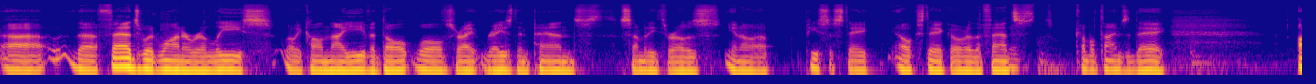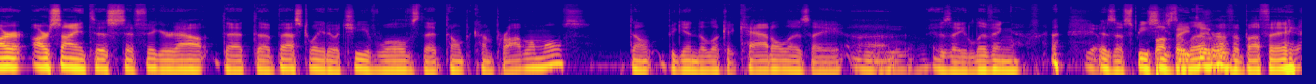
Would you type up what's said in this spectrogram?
uh, the feds would want to release what we call naive adult wolves, right, raised in pens. Somebody throws you know a piece of steak, elk steak, over the fence a couple times a day. Our our scientists have figured out that the best way to achieve wolves that don't become problem wolves don't begin to look at cattle as a uh, as a living as a species Buffet to live of a buffet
